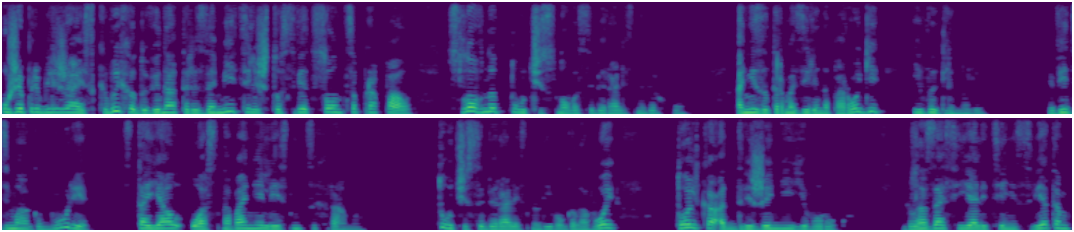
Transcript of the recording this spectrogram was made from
Уже приближаясь к выходу, винаторы заметили, что свет солнца пропал, словно тучи снова собирались наверху. Они затормозили на пороге и выглянули. Ведьмак бури стоял у основания лестницы храма. Тучи собирались над его головой только от движения его рук. Глаза сияли тени светом,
